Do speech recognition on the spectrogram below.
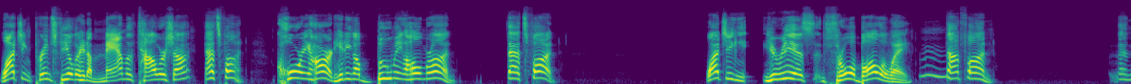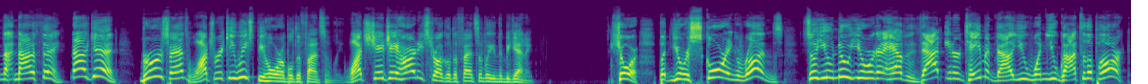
Watching Prince Fielder hit a mammoth tower shot, that's fun. Corey Hart hitting a booming home run, that's fun. Watching Urias throw a ball away, hmm, not fun. Not, not a thing. Now, again, Brewers fans, watch Rickie Weeks be horrible defensively. Watch JJ Hardy struggle defensively in the beginning. Sure, but you were scoring runs, so you knew you were going to have that entertainment value when you got to the park.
